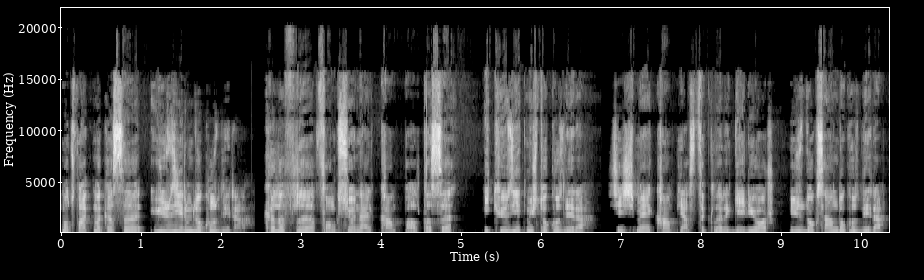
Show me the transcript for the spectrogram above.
Mutfak makası 129 lira. Kılıflı fonksiyonel kamp baltası 279 lira. Şişme kamp yastıkları geliyor 199 lira.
